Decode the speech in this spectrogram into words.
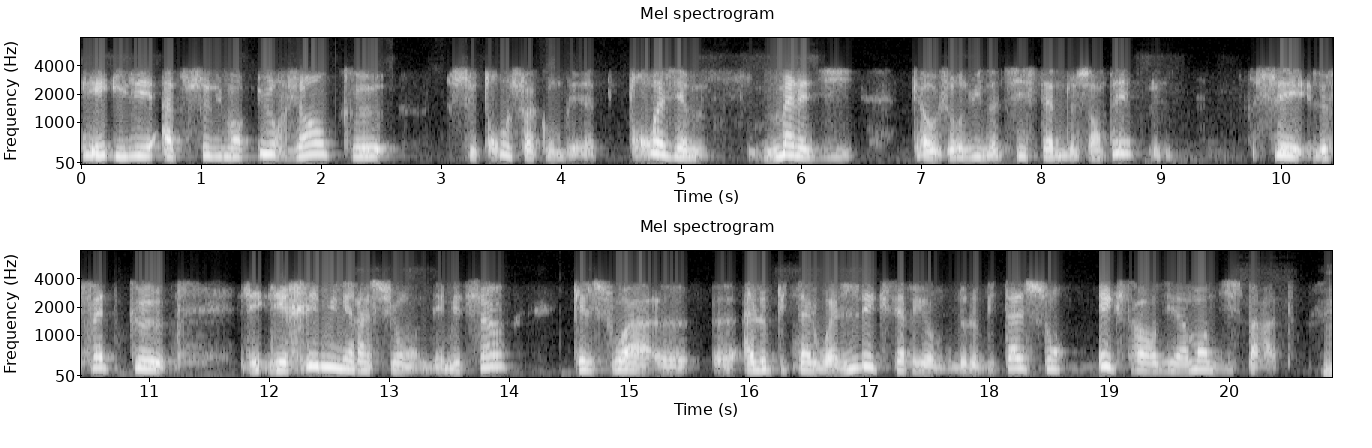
Et il est absolument urgent que ce trou soit comblé. La troisième maladie qu'a aujourd'hui notre système de santé, c'est le fait que les, rémunérations des médecins, qu'elles soient euh, euh, à l'hôpital ou à l'extérieur de l'hôpital, sont extraordinairement disparates. Mmh.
